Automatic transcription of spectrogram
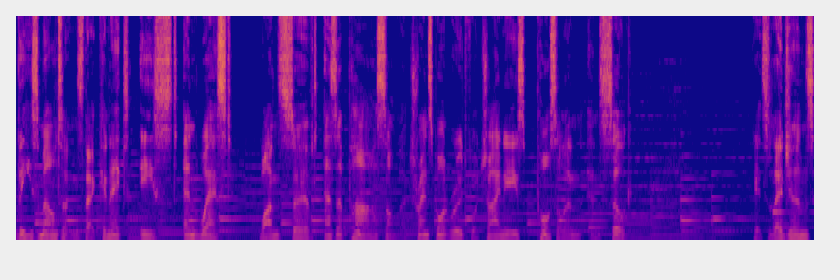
These mountains that connect east and west once served as a pass on the transport route for Chinese porcelain and silk. Its legends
